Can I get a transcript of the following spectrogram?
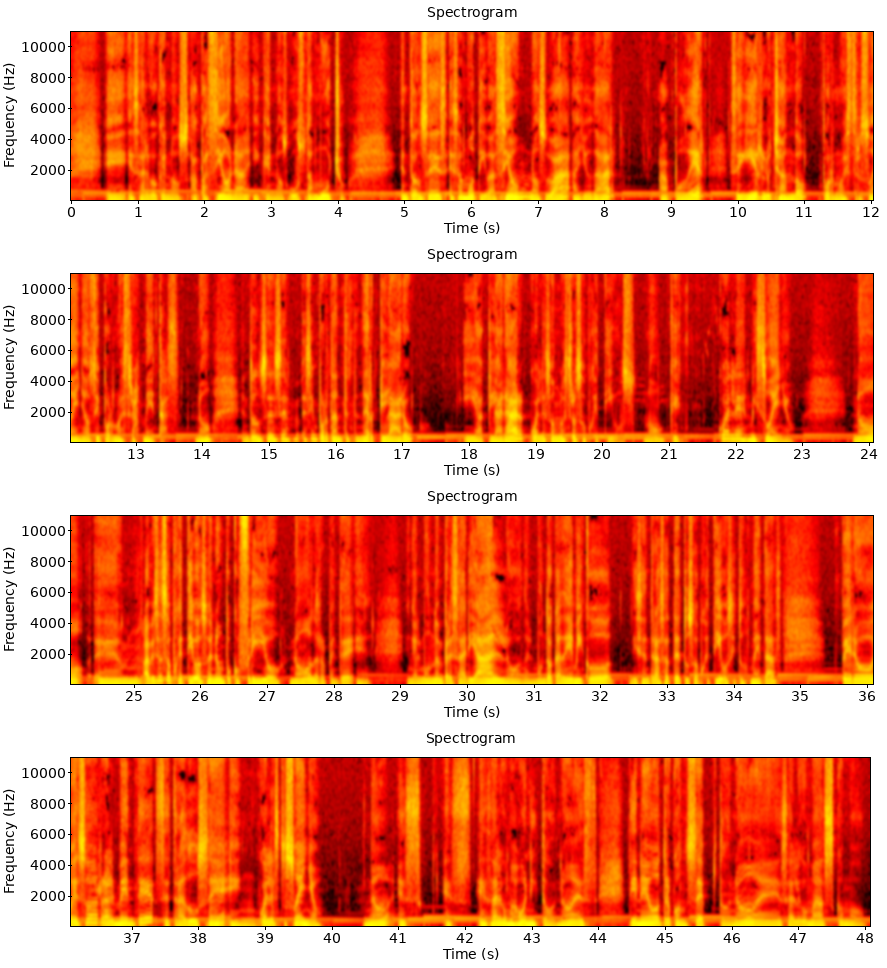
eh, es algo que nos apasiona y que nos gusta mucho. Entonces, esa motivación nos va a ayudar a poder seguir luchando por nuestros sueños y por nuestras metas. ¿No? Entonces es, importante tener claro y aclarar cuáles son nuestros objetivos, ¿no? ¿Cuál es mi sueño? ¿No? Em, a veces objetivo suena un poco frío, ¿no? De repente en el mundo empresarial o en el mundo académico dicen trázate tus objetivos y tus metas, pero eso realmente se traduce en cuál es tu sueño, ¿no? Es es, algo más bonito, ¿no? Es, tiene otro concepto, ¿no? Es algo más como,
